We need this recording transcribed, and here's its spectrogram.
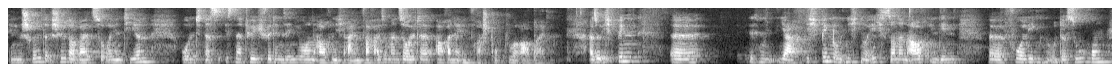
in dem Schilderwald zu orientieren. Und das ist natürlich für den Senioren auch nicht einfach. Also man sollte auch an der Infrastruktur arbeiten. Also ich bin, äh, ja, ich bin und nicht nur ich, sondern auch in den äh, vorliegenden Untersuchungen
